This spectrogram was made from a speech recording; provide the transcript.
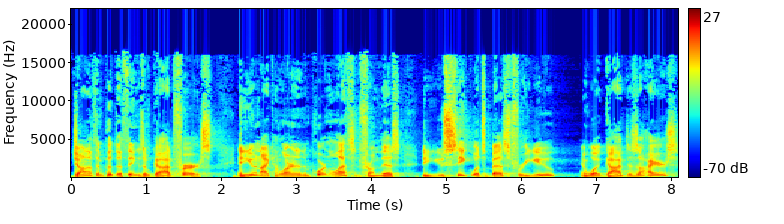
Jonathan put the things of God first. And you and I can learn an important lesson from this. Do you seek what's best for you and what God desires?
